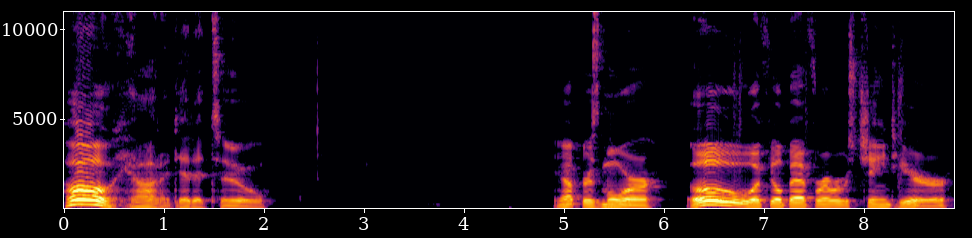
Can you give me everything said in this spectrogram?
Oh, God, I did it too. Yep, there's more. Oh, I feel bad for was chained here.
